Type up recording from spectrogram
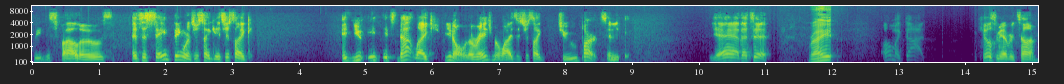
Sweetness Follows. It's the same thing. Where it's just like it's just like it. You. It, it's not like you know arrangement wise. It's just like two parts, and yeah, that's it. Right? Oh my god, kills me every time.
